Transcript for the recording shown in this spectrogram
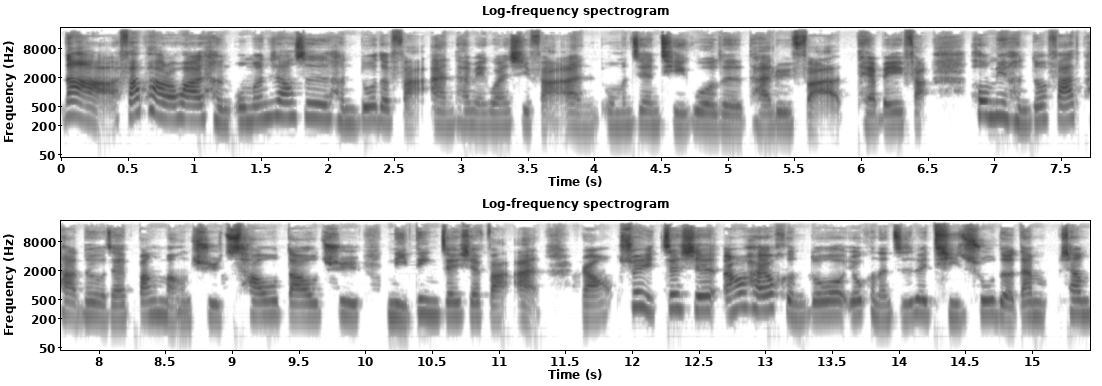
那 FAPA 的话，很我们像是很多的法案，台美关系法案，我们之前提过的台律法、台北法，后面很多 FAPA 都有在帮忙去操刀去拟定这些法案，然后所以这些，然后还有很多有可能只是被提出的，但像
